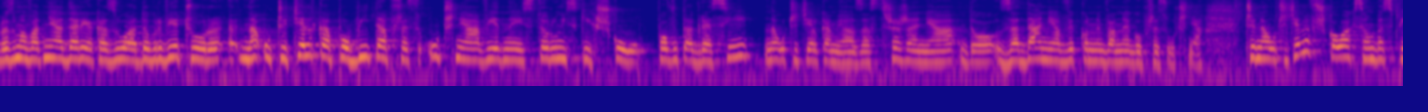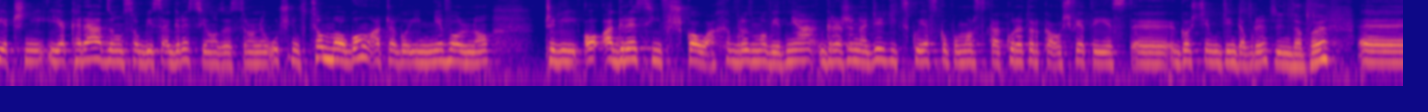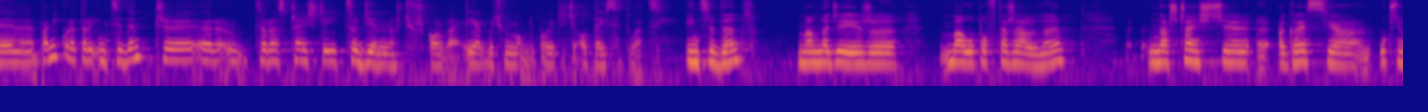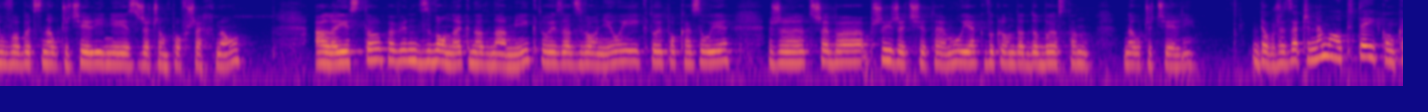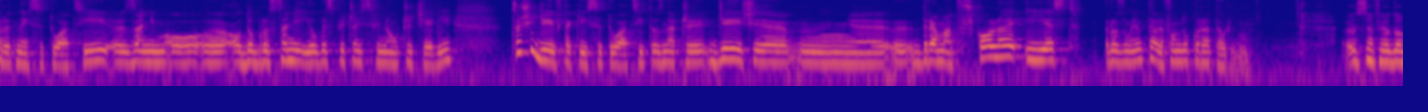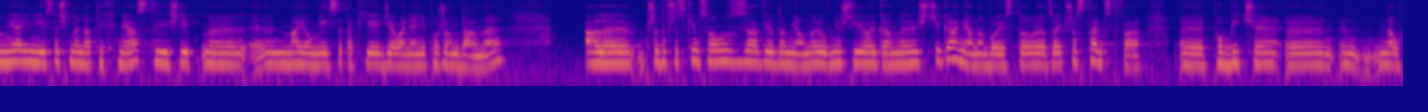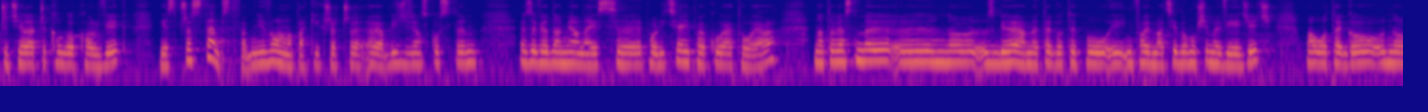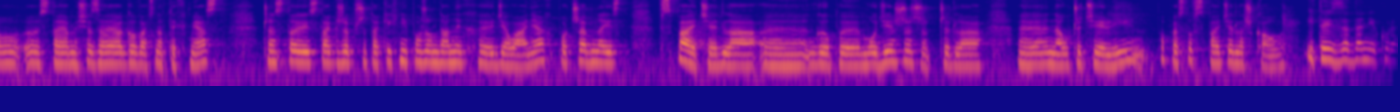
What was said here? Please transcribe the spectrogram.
Rozmowa dnia Daria Kazuła. Dobry wieczór. Nauczycielka pobita przez ucznia w jednej z toruńskich szkół. Powód agresji? Nauczycielka miała zastrzeżenia do zadania wykonywanego przez ucznia. Czy nauczyciele w szkołach są bezpieczni jak radzą sobie z agresją ze strony uczniów? Co mogą, a czego im nie wolno? Czyli o agresji w szkołach. W rozmowie dnia Grażyna Dziedzic, Kujawsko-Pomorska, kuratorka oświaty jest e, gościem. Dzień dobry. Dzień dobry. E, Pani kurator, incydent czy coraz częściej codzienność w szkole? Jakbyśmy mogli powiedzieć o tej sytuacji? Incydent. Mam nadzieję, że mało powtarzalny. Na szczęście e, agresja uczniów wobec nauczycieli nie jest rzeczą powszechną, ale jest to pewien dzwonek nad nami, który zadzwonił i który pokazuje, że trzeba przyjrzeć się temu, jak wygląda dobrostan nauczycieli. Dobrze, zaczynamy od tej konkretnej sytuacji, zanim o, o dobrostanie i o bezpieczeństwie nauczycieli. Co się dzieje w takiej sytuacji? To znaczy, dzieje się mm, dramat w szkole i jest, rozumiem, telefon do kuratorium. Zawiadomieni jesteśmy natychmiast, jeśli e, e, mają miejsce takie działania niepożądane, ale przede wszystkim są zawiadomione również i organy ścigania, no bo jest to rodzaj przestępstwa. E, Pobicie e, nauczyciela czy kogokolwiek jest przestępstwem. Nie wolno takich rzeczy robić, w związku z tym zawiadamiana jest e, policja i prokuratura. Natomiast my no, zbieramy tego typu informacje, bo musimy wiedzieć. Mało tego, no, staramy się zareagować natychmiast. Często jest tak, że przy takich niepożądanych działaniach potrzebne jest wsparcie dla grupy młodzieży czy- dla e, nauczycieli, po prostu wsparcie dla szkoły. I to jest zadanie kuratorium.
